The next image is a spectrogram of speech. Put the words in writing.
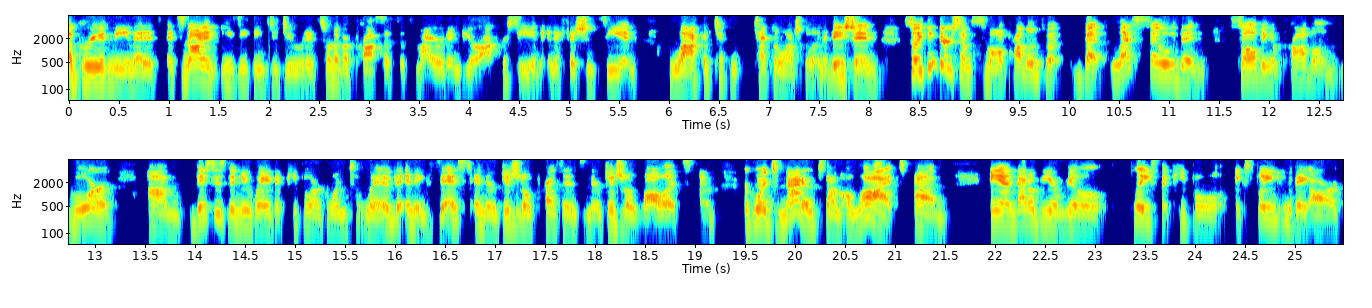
agree with me that it's, it's not an easy thing to do. And it's sort of a process that's mired in bureaucracy and inefficiency and lack of te- technological innovation. So I think there are some small problems, but, but less so than solving a problem, more um, this is the new way that people are going to live and exist, and their digital presence and their digital wallets um, are going to matter to them a lot. Um, and that'll be a real place that people explain who they are,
